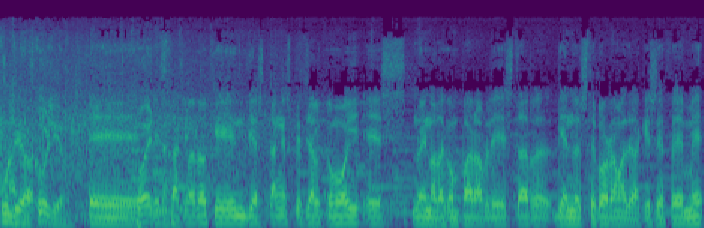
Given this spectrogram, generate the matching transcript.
Julio. Julio. Eh, está claro que un día tan especial como hoy es, no hay nada comparable estar viendo este programa de la XFM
